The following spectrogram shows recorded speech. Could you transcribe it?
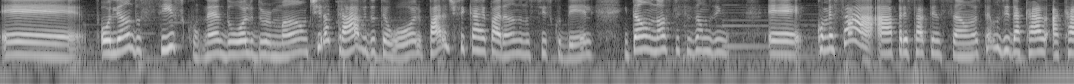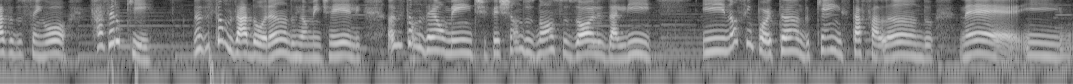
é, olhando o cisco né, do olho do irmão, tira a trave do teu olho, para de ficar reparando no cisco dele. Então, nós precisamos é, começar a, prestar atenção. Nós temos ido à casa, casa do Senhor fazer o quê? Nós estamos adorando realmente a Ele? Nós estamos realmente fechando os nossos olhos ali? E não se importando quem está falando, né? E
